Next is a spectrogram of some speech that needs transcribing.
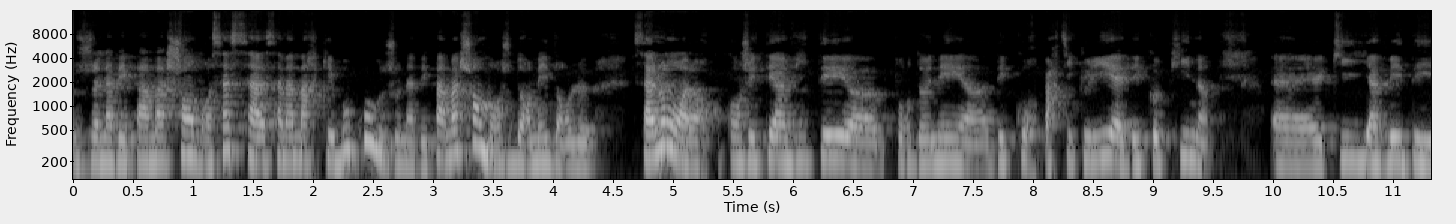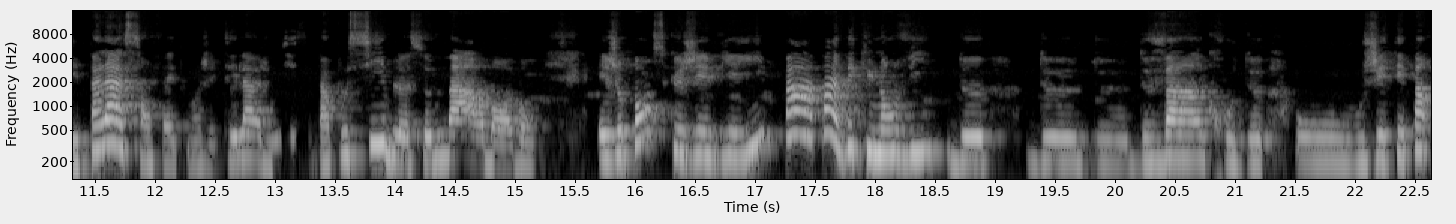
je n'avais pas ma chambre. Ça, ça, ça m'a marqué beaucoup. Je n'avais pas ma chambre. Je dormais dans le salon. Alors que quand j'étais invitée euh, pour donner euh, des cours particuliers à des copines euh, qui avait des palaces en fait. Moi j'étais là, je me dis c'est pas possible ce marbre. Bon, et je pense que j'ai vieilli pas pas avec une envie de de, de, de vaincre ou de ou j'étais pas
